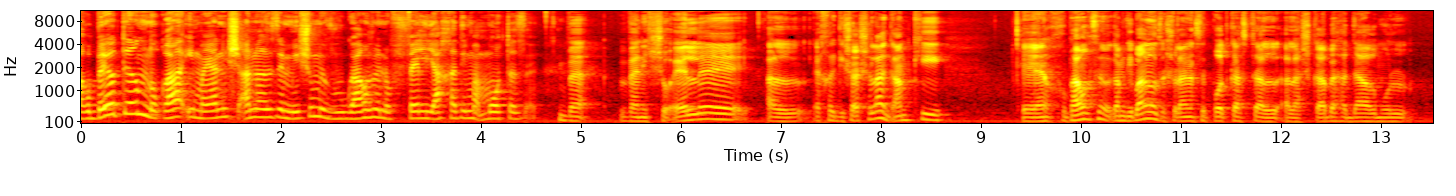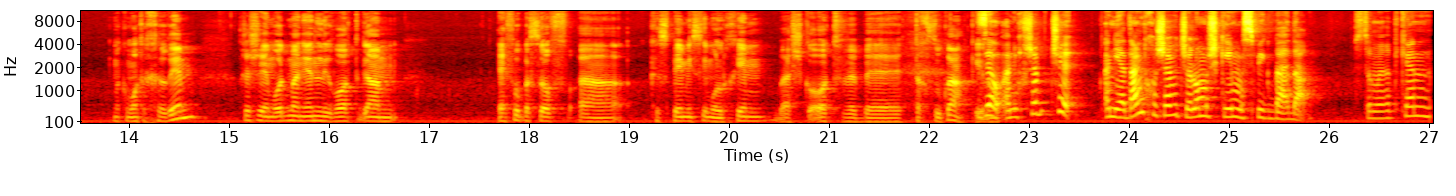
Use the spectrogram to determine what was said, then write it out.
הרבה יותר נורא אם היה נשען על זה מישהו מבוגר ונופל יחד עם המוט הזה. ו- ואני שואל אה, על איך הגישה שלה, גם כי אה, אנחנו פעם רצינו, גם דיברנו על זה, שאולי נעשה פודקאסט על, על השקעה בהדר מול מקומות אחרים. אני חושב שיהיה מאוד מעניין לראות גם איפה בסוף הכספי מיסים הולכים בהשקעות ובתחזוקה. כאילו. זהו, אני חושבת ש... אני עדיין חושבת שלא משקיעים מספיק באדר. זאת אומרת, כן,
